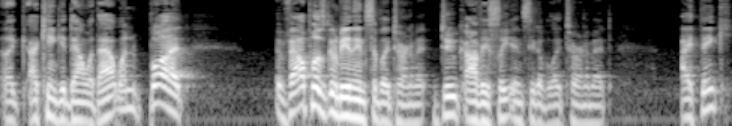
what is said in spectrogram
like. I can't get down with that one. But Valpo's going to be in the NCAA tournament. Duke, obviously, NCAA tournament. I think,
